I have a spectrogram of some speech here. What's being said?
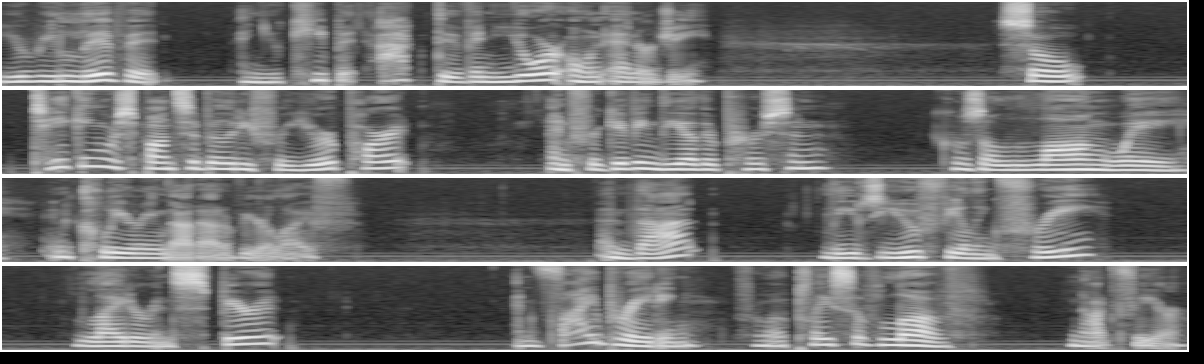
you relive it and you keep it active in your own energy. So, taking responsibility for your part and forgiving the other person goes a long way in clearing that out of your life. And that leaves you feeling free, lighter in spirit, and vibrating from a place of love, not fear.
